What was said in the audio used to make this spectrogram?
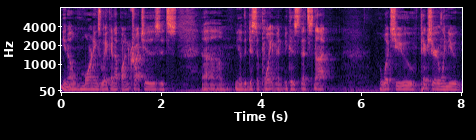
you know mornings waking up on crutches. It's um, you know the disappointment because that's not what you picture when you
